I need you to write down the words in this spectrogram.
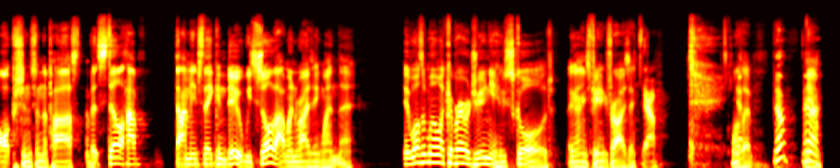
options from the past, but still have damage they can do. We saw that when Rising went there. It wasn't Wilmer Cabrera Jr. who scored against Phoenix Rising, Yeah. was it? No, yeah, Yeah.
